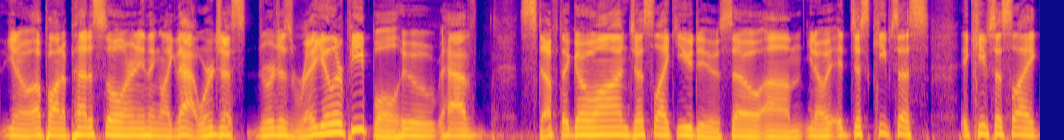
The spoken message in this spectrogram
you know up on a pedestal or anything like that. We're just we're just regular people who have stuff that go on just like you do. So um you know it just keeps us it keeps us like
